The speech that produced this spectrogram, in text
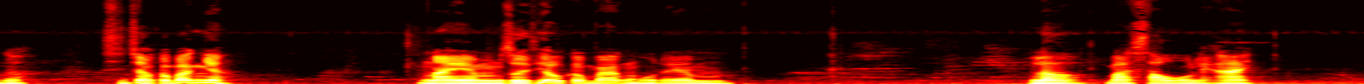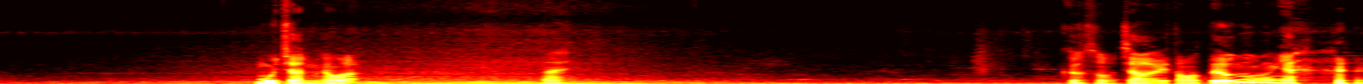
Rồi, xin chào các bác nhé. Hôm nay em giới thiệu các bác một em L3602 Mui trần các bạn. Đây. Cửa sổ trời to tướng các bác nhé.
